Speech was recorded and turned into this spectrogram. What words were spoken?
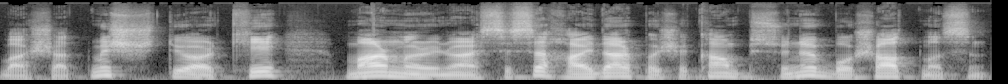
başlatmış. Diyor ki Marmara Üniversitesi Haydarpaşa kampüsünü boşaltmasın.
